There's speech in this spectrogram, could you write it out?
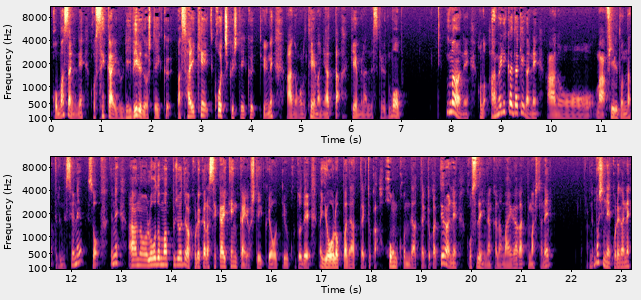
こうまさにねこう世界をリビルドしていく、まあ、再構築していくっていうねあのこのテーマにあったゲームなんですけれども今はねこのアメリカだけがねあのー、まあ、フィールドになってるんですよね。そうでねあのロードマップ上ではこれから世界展開をしていくよっていうことで、ま、ヨーロッパであったりとか香港であったりとかっていうのはねこうすでになんか名前が挙がってましたね。でもしねこれがね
